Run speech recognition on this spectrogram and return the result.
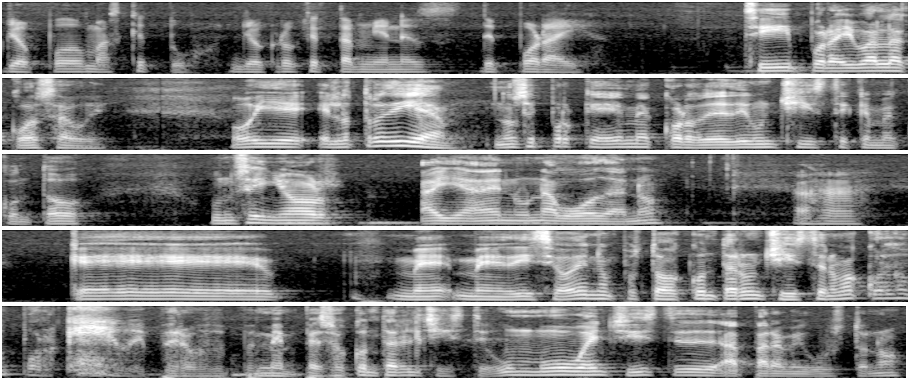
yo puedo más que tú. Yo creo que también es de por ahí. Sí, por ahí va la cosa, güey. Oye, el otro día, no sé por qué, me acordé de un chiste que me contó un señor allá en una boda, ¿no? Ajá. Que me, me dice, oye, no, pues te voy a contar un chiste. No me acuerdo por qué, güey, pero me empezó a contar el chiste. Un muy buen chiste para mi gusto, ¿no?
